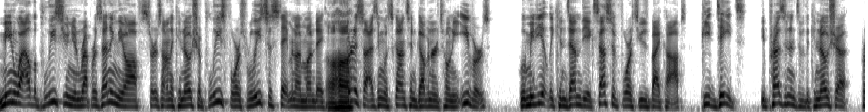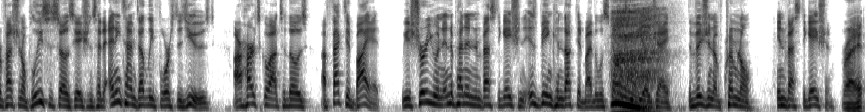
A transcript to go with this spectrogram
Meanwhile, the police union representing the officers on the Kenosha police force released a statement on Monday uh-huh. criticizing Wisconsin Governor Tony Evers, who immediately condemned the excessive force used by cops. Pete Deates, the president of the Kenosha Professional Police Association, said anytime deadly force is used, our hearts go out to those affected by it. We assure you an independent investigation is being conducted by the Wisconsin DOJ, Division of Criminal Investigation. Right.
